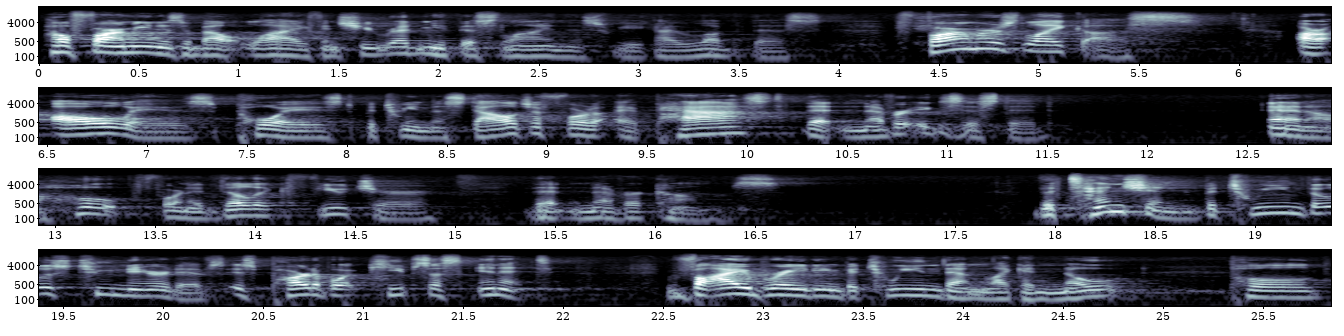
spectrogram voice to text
how farming is about life. And she read me this line this week. I love this. Farmers like us are always poised between nostalgia for a past that never existed and a hope for an idyllic future that never comes. The tension between those two narratives is part of what keeps us in it, vibrating between them like a note pulled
